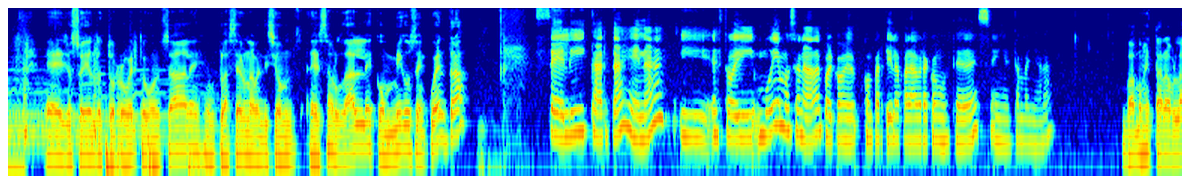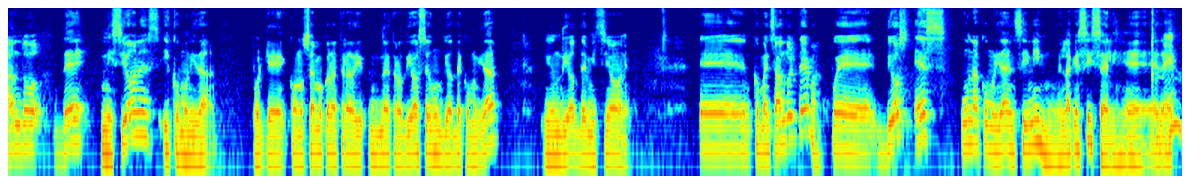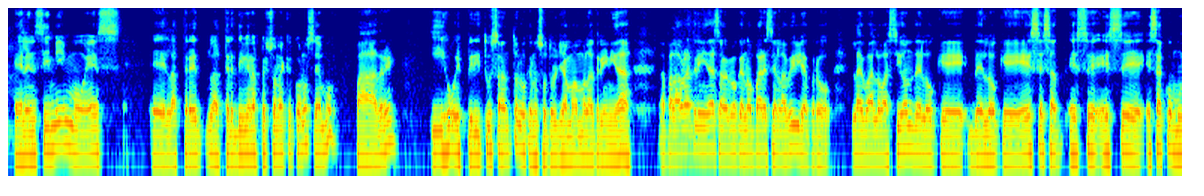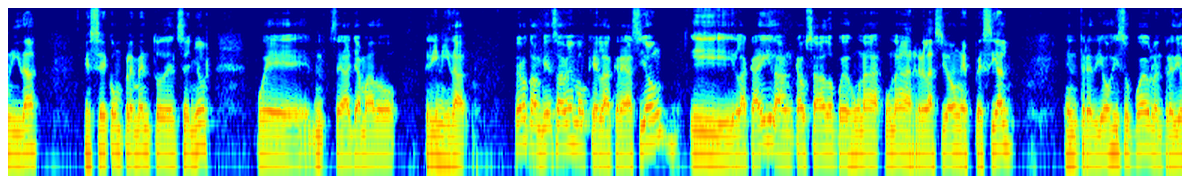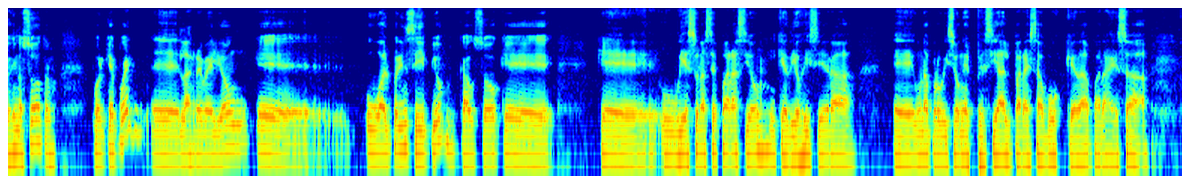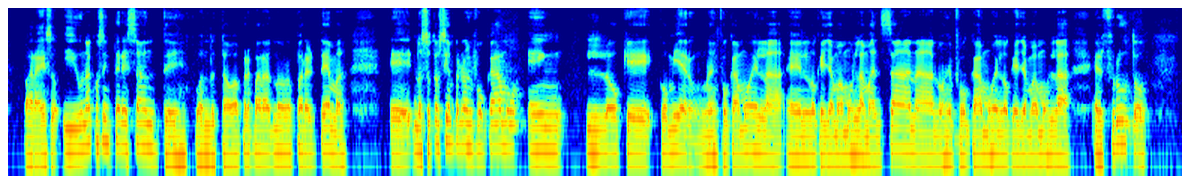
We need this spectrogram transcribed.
Eh, yo soy el doctor Roberto González. Un placer, una bendición eh, saludarles. Conmigo se encuentra. Celi Cartagena y estoy muy emocionada por compartir la palabra con ustedes en esta mañana. Vamos a estar hablando de misiones y comunidad, porque conocemos que nuestro Dios es un Dios de comunidad y un Dios de misiones. Eh, comenzando el tema, pues Dios es una comunidad en sí mismo, ¿verdad que sí, Celi? Eh, él, en sí mismo es eh, las, tres, las tres divinas personas que conocemos, Padre, Hijo y Espíritu Santo, lo que nosotros llamamos la Trinidad. La palabra Trinidad sabemos que no aparece en la Biblia, pero la evaluación de lo que, de lo que es esa, ese, ese, esa comunidad, ese complemento del Señor, pues se ha llamado Trinidad. Pero también sabemos que la creación y la caída han causado pues una, una relación especial entre Dios y su pueblo, entre Dios y nosotros, porque pues eh, la rebelión que hubo al principio causó que, que hubiese una separación y que Dios hiciera eh, una provisión especial para esa búsqueda, para esa para eso. Y una cosa interesante, cuando estaba preparándonos para el tema, eh, nosotros siempre nos enfocamos en lo que comieron, nos enfocamos en, la, en lo que llamamos la manzana, nos enfocamos en lo que llamamos la, el fruto,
